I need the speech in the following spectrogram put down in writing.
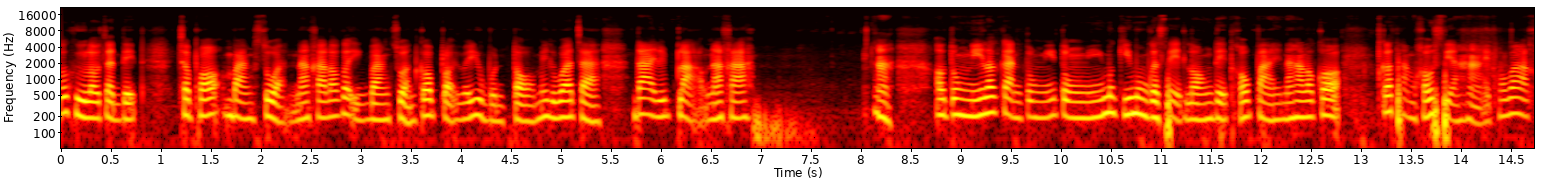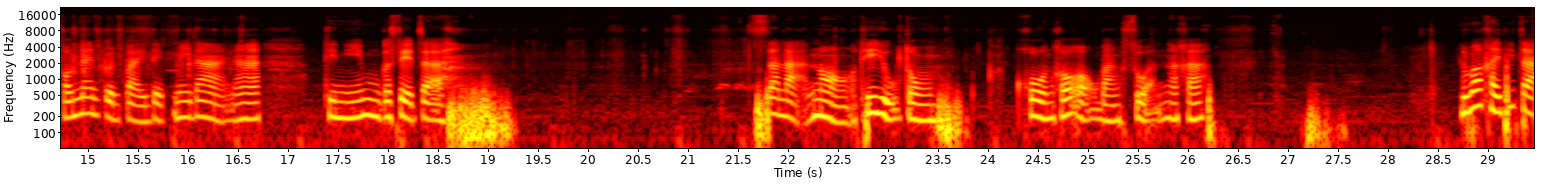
ก็คือเราจะเด็ดเฉพาะบางส่วนนะคะ แล้วก็อีกบางส่วนก็ปล่อยไว้อยู่บนตอไม่รู้ว่าจะได้หรือเปล่านะคะอะเอาตรงนี้แล้วกันตรงนี้ตรงนี้เมื่อกี้มุมเกษตรลองเด็ดเขาไปนะคะ แล้วก็ก็ทำเขาเสียหาย เพราะว่าเขาแน่นเกินไปเด็ดไม่ได้นะคะทีนี้มุมเกษตรจะ สละหน่อที่อยู่ตรงโคนเขาออกบางส่วนนะคะ รือว่าใครที่จะ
